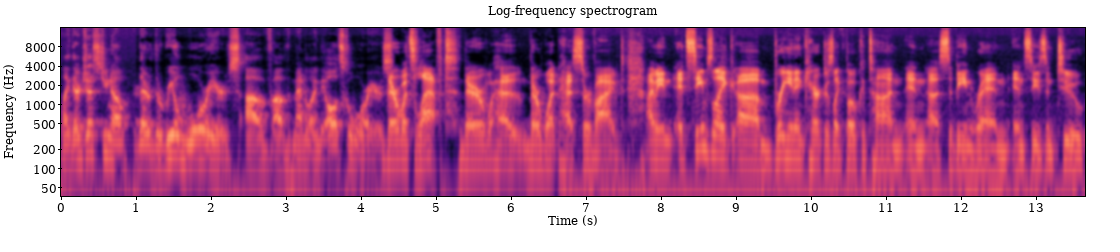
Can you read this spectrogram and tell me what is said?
Like they're just you know they're the real warriors of of the Mandalorian, the old school warriors. They're what's left. They're what has, they're what has survived. I mean, it seems like um, bringing in characters like Bo Katan and uh, Sabine Wren in season two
